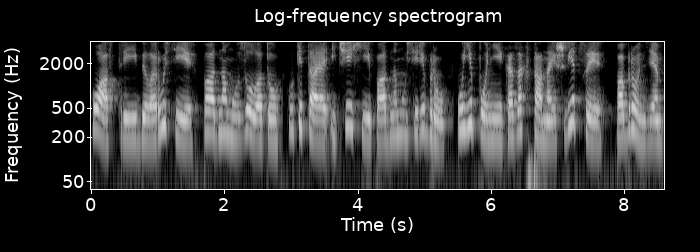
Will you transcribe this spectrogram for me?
У Австрии и Белоруссии по одному золоту, у Китая и Чехии по одному серебру, у Японии, Казахстана и Швеции по бронзе.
